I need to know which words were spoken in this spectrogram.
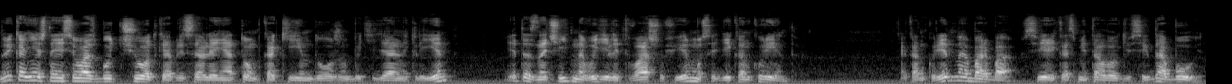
Ну и, конечно, если у вас будет четкое представление о том, каким должен быть идеальный клиент, это значительно выделит вашу фирму среди конкурентов. А конкурентная борьба в сфере косметологии всегда будет.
